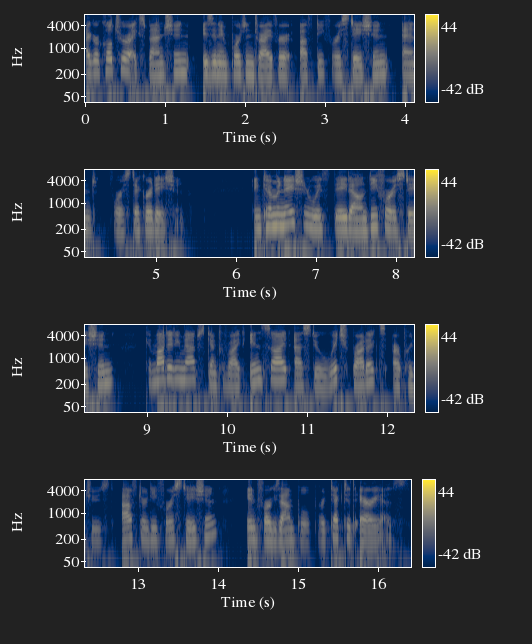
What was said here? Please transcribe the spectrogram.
agricultural expansion is an important driver of deforestation and forest degradation. In combination with data on deforestation, commodity maps can provide insight as to which products are produced after deforestation in, for example, protected areas.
